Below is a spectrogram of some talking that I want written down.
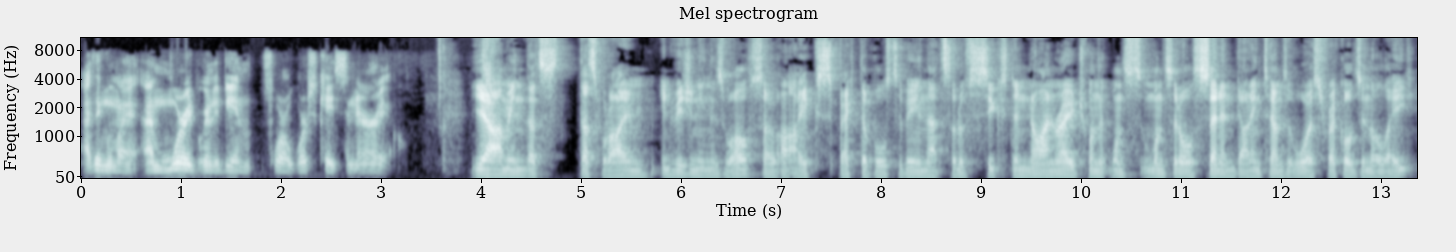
I think we might, I'm worried we're going to be in for a worst case scenario. Yeah, I mean that's that's what I'm envisioning as well. So I expect the Bulls to be in that sort of six to nine range when once once it all said and done in terms of worst records in the league.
